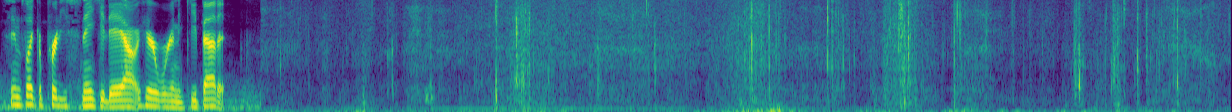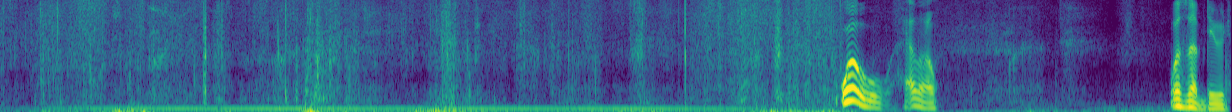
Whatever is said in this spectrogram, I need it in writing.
seems like a pretty snaky day out here. We're gonna keep at it. Whoa, hello. What's up, dude?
